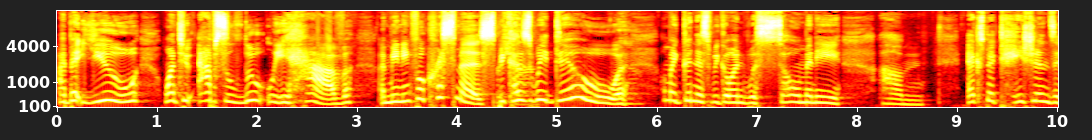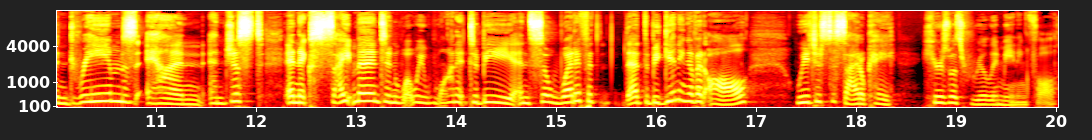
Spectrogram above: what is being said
I bet you want to absolutely have a meaningful Christmas For because sure. we do. Yeah. Oh my goodness, we go in with so many um, expectations and dreams and and just an excitement and what we want it to be. And so, what if it, at the beginning of it all, we just decide, okay, here's what's really meaningful,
